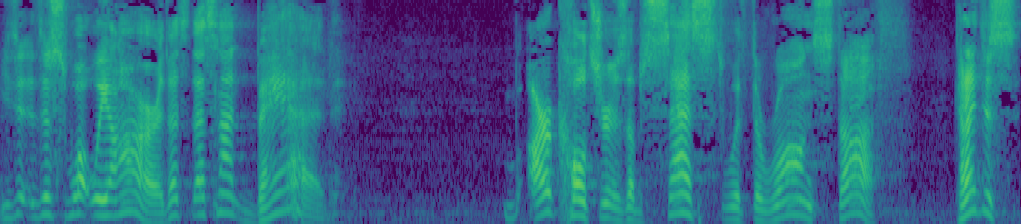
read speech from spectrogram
This is what we are. That's, that's not bad. Our culture is obsessed with the wrong stuff. Can I just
